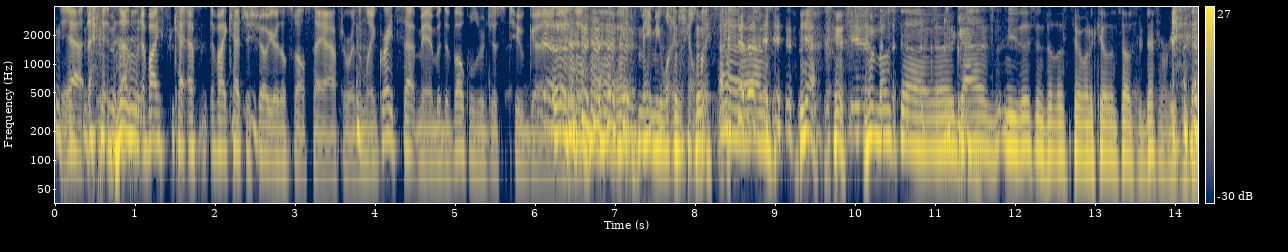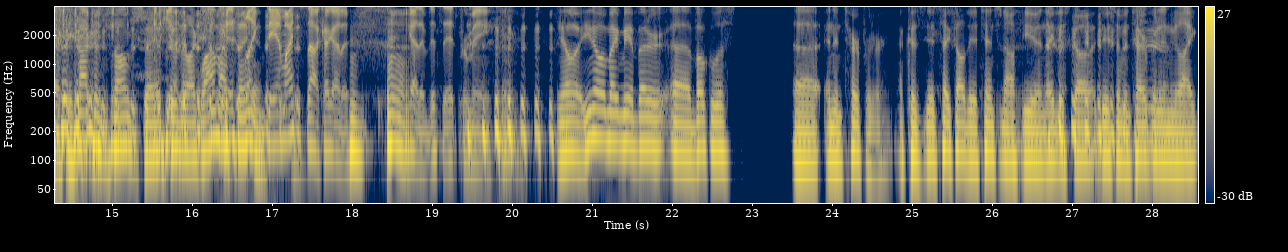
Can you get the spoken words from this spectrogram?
it Yeah, that- if I if, if I catch a show of yours, that's what I'll say afterwards. I'm like, great set, man, but the vocals were just too good. It made me want to kill myself. Uh, yeah, most uh, uh, guys, musicians that listen to it want to kill themselves for different reasons. Actually. It's not because the songs are saying; it's because they're like, "Why am I it's singing?" like, damn, I suck. I gotta, I gotta. It's it for me. You know, you know what make me a better uh, vocalist? Uh, an interpreter, because it takes all the attention off you, and they just go do some interpreting. And you're like,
